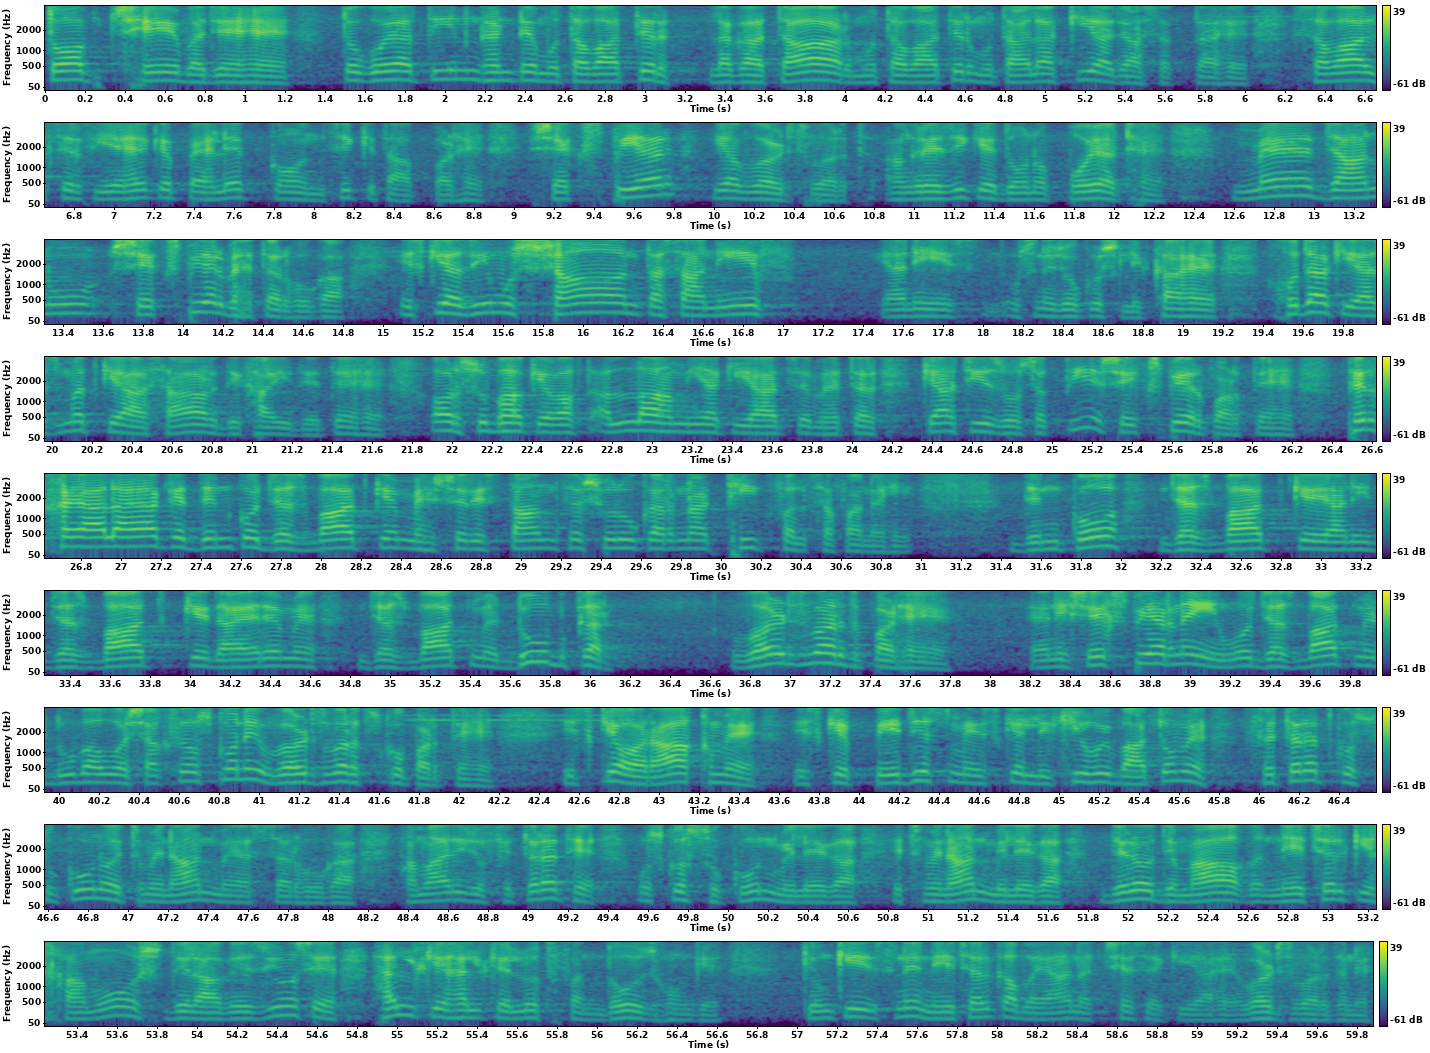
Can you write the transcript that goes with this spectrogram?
तो अब छः बजे हैं तो गोया तीन घंटे मुतवातिर, लगातार मुतवातिर मुताला किया जा सकता है। सवाल सिर्फ़ यह है कि पहले कौन सी किताब पढ़ें, शेक्सपियर या वर्ड्सवर्थ? अंग्रेज़ी के दोनों पोएट हैं। मैं जानूँ शेक्सपियर बेहतर होगा। इसकी अजीम शान तसानीफ़ यानी उसने जो कुछ लिखा है, खुदा की अज़मत के आसार दिखाई देते हैं। और सुबह के वक्त अल्लाह मियाँ की याद से बेहतर क्या चीज़ हो सकती है? शेक्सपियर पढ़ते हैं। फिर ख्याल आया कि दिन को जज्बात के महशरिस्तान से शुरू करना ठीक फ़लसफ़ा नहीं। दिन को जज्बात के, यानी जज्बात के दायरे में, जज्बात में डूब कर वर्ड्स वर्द पढ़ें। यानी शेक्सपियर नहीं, वो जज्बात में डूबा हुआ शख्स है, उसको नहीं वर्ड्स वर्ड्स को पढ़ते हैं। इसके औराक में, इसके पेजेस में, इसके लिखी हुई बातों में फ़ितरत को सुकून और इतमान मैसर होगा। हमारी जो फितरत है, उसको सुकून मिलेगा इतमान मिलेगा। दिलो दिमाग नेचर की खामोश दिलावेजियों से हल्के हल्के लुत्फ़ानंदोज़ होंगे, क्योंकि इसने नेचर का बयान अच्छे से किया है वर्ड्स वर्द ने।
